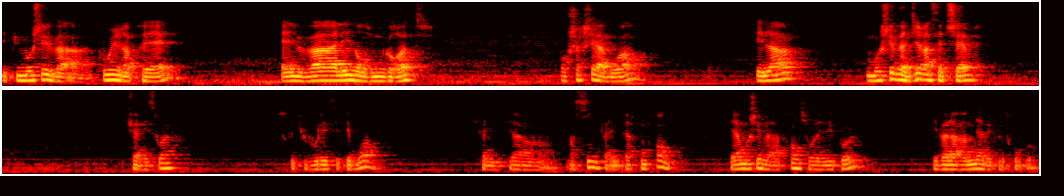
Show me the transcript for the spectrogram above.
Et puis Moshe va courir après elle. Elle va aller dans une grotte pour chercher à boire. Et là, Moshe va dire à cette chèvre Tu avais soif. Ce que tu voulais, c'était boire. Il fallait me faire un, signe, il fallait me faire comprendre. Et là, Moshe va la prendre sur les épaules et va la ramener avec le troupeau.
